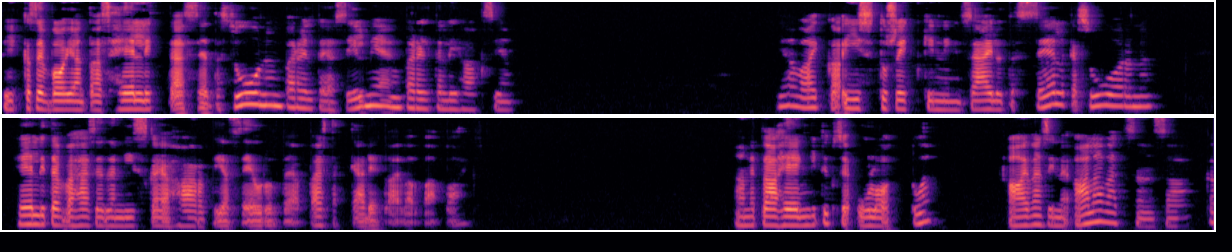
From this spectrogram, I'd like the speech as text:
Pikkasen voidaan taas hellittää sieltä suun ympäriltä ja silmien ympäriltä lihaksia. Ja vaikka istusitkin, niin säilytä selkä suorana. Hellitä vähän sieltä niska- ja hartia seudulta ja päästä kädet aivan vapaaksi. Annetaan hengityksen ulottua aivan sinne alavatsan saakka.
